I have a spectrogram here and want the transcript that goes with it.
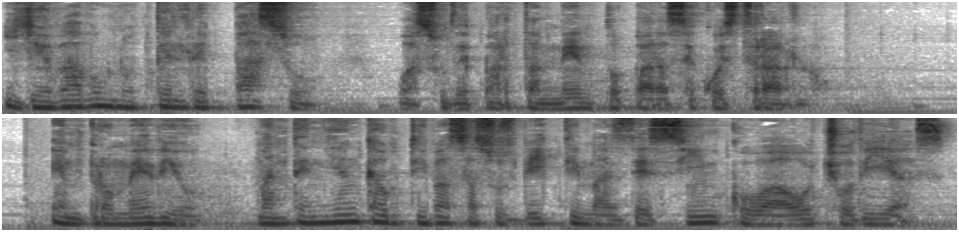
y llevaba a un hotel de paso o a su departamento para secuestrarlo. En promedio, mantenían cautivas a sus víctimas de 5 a 8 días.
